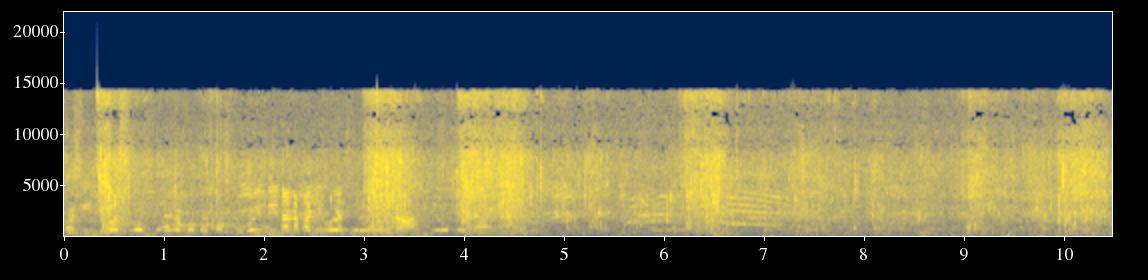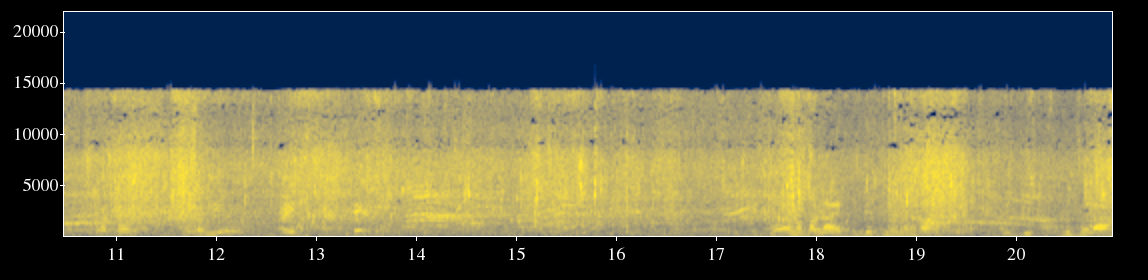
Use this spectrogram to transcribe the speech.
Password, alam mo ba password? Uy, di na nakaliwa si Rowena. Hindi, okay lang. Tapos, Ano yun? Ay, eh, ka live? Video lang ba? video. Video lang?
